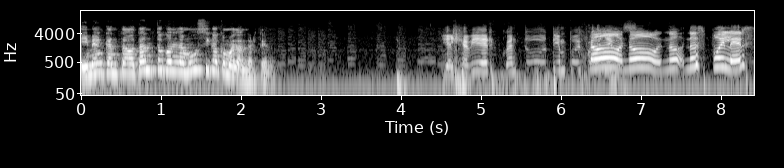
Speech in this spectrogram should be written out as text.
Y me ha encantado tanto con la música como el Undertale. ¿Y el Javier cuánto tiempo de juego No, llevas? no, no, no spoilers.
